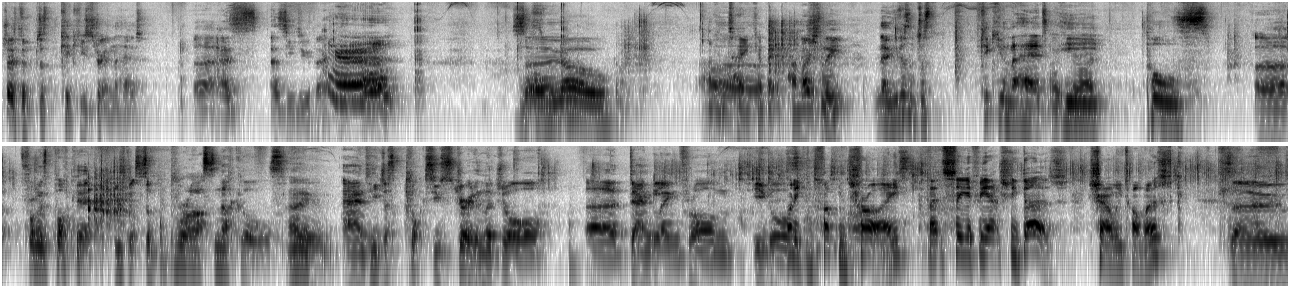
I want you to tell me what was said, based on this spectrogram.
tries to just kick you straight in the head uh, as as you do that. So no. I'll take a bit of punishment. actually, no, he doesn't just kick you in the head. Oh, he right. pulls uh, from his pocket. He's got some brass knuckles. Oh. and he just clocks you straight in the jaw, uh, dangling from Eagle's. Well, he can fucking try. Let's see if he actually does. Shall we, Thomas? So,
